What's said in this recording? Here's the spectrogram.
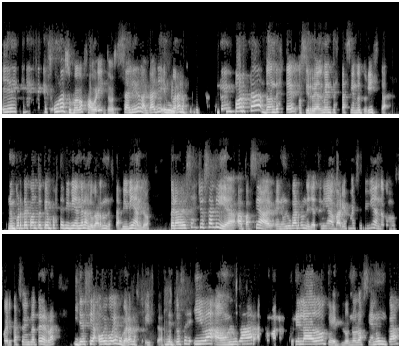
Ella dice que es uno de sus juegos favoritos, salir a la calle y jugar a los turistas. No importa dónde estés o si realmente estás siendo turista, no importa cuánto tiempo estés viviendo en el lugar donde estás viviendo pero a veces yo salía a pasear en un lugar donde ya tenía varios meses viviendo, como fue el caso de Inglaterra, y yo decía, hoy voy a jugar a los turistas. Entonces iba a un lugar a tomar un helado, que no lo hacía nunca,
